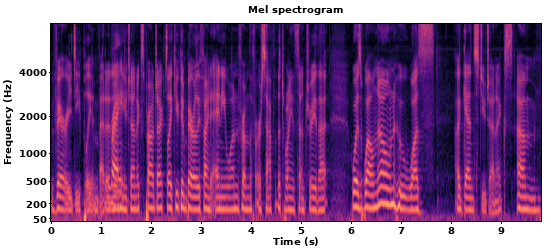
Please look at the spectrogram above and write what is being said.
very deeply embedded in the eugenics project. Like you can barely find anyone from the first half of the 20th century that was well known who was against eugenics. Um,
